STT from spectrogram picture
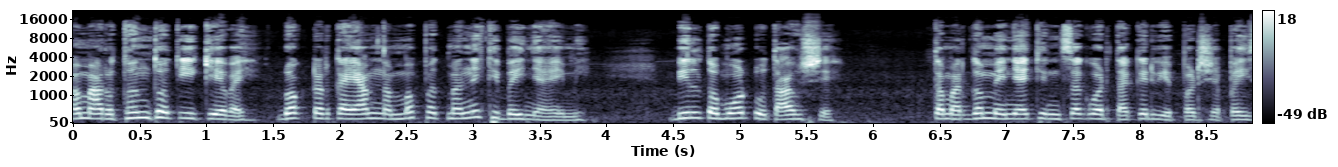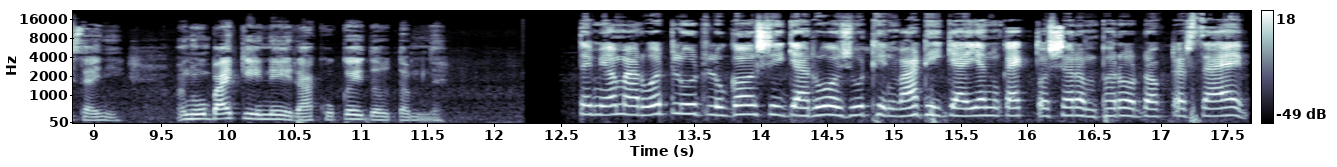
અમારો ધંધો તી કહેવાય. ડૉક્ટર કાંઈ આમના મફતમાં નથી બન્યા એમી. બિલ તો મોટું તો આવશે. તમારે ગમે ત્યાંથી સગવડતા કરવી પડશે પૈસાની. અને હું બાકી નહીં રાખું કહી દઉં તમને. તમે અમારું એટલું એટલું ઘસી ગયા રોજ ઉઠીને વાઢી ગયા એનું કાંઈક તો શરમ ભરો ડૉક્ટર સાહેબ.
